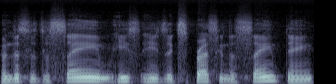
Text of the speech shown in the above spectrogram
And this is the same, he's, he's expressing the same thing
